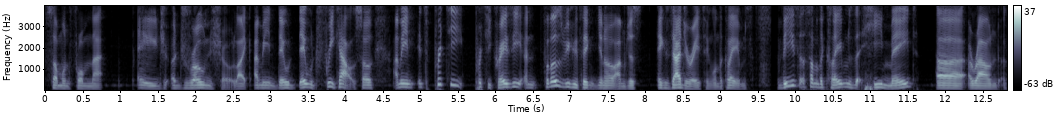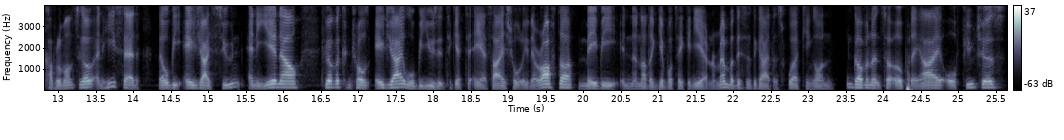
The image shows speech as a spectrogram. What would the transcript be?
someone from that age a drone show like i mean they would they would freak out so i mean it's pretty pretty crazy and for those of you who think you know i'm just exaggerating on the claims these are some of the claims that he made uh, around a couple of months ago, and he said there will be AGI soon, any year now. Whoever controls AGI will be use it to get to ASI shortly thereafter, maybe in another give or take a year. And remember, this is the guy that's working on governance or OpenAI or futures.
